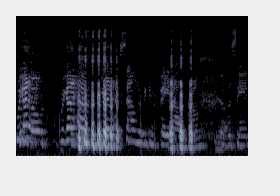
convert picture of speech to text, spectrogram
we gotta have, we gotta have sound that we can fade out from of the scene.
